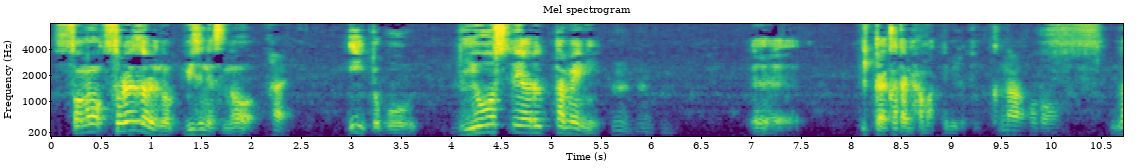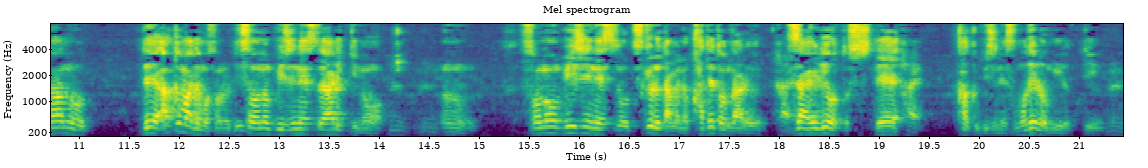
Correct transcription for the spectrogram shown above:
その、それぞれのビジネスのはい。いいとこを利用してやるために、うんうんうえー、一回型にはまってみるというか。ん。なるほど。なので、あくまでもその理想のビジネスありきの、うんうん。うん、そのビジネスを作るための糧となるはい材料として、はい。各ビジネスモデルを見るっていううん。なる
